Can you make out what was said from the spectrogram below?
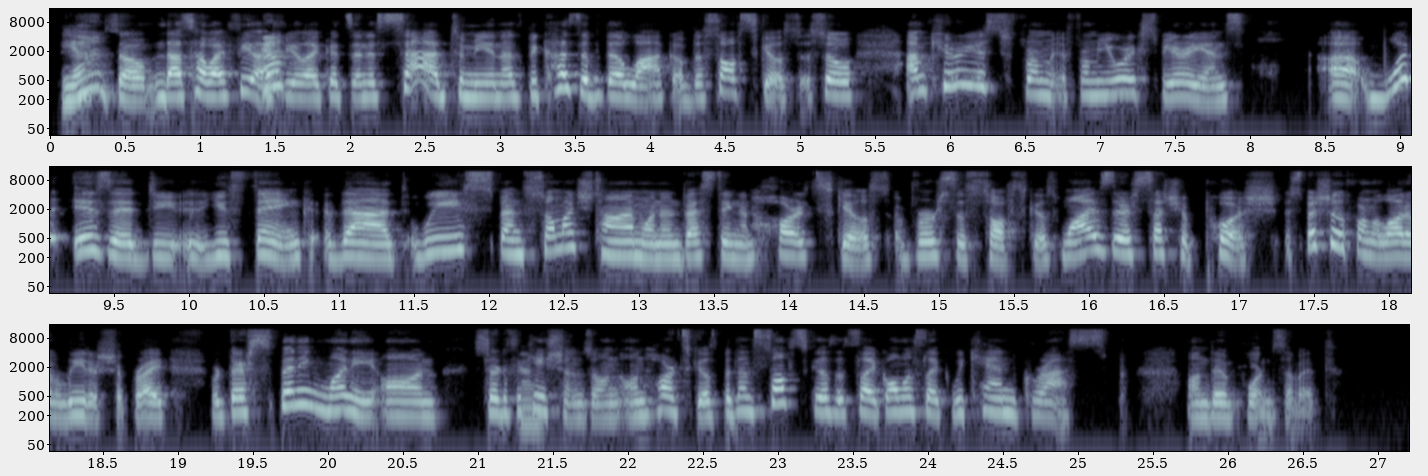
Yeah. So that's how I feel. Yeah. I feel like it's and it's sad to me, and that's because of the lack of the soft skills. So I'm curious from from your experience, uh, what is it do you, you, think that we spend so much time on investing in hard skills versus soft skills why is there such a push especially from a lot of leadership right where they're spending money on certifications yeah. on on hard skills but then soft skills it's like almost like we can't grasp on the importance of it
